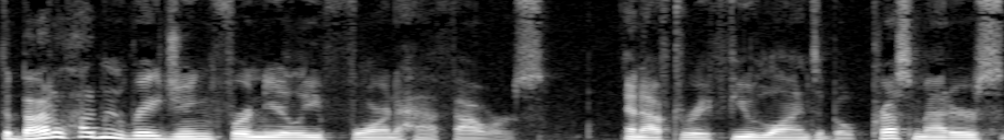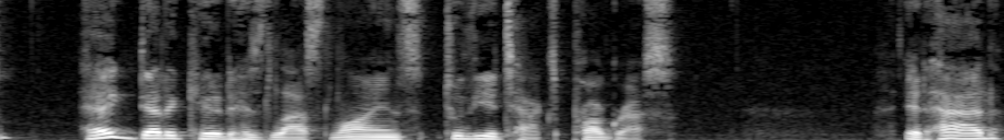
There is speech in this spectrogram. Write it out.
The battle had been raging for nearly four and a half hours, and after a few lines about press matters, Haig dedicated his last lines to the attack's progress. It had,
